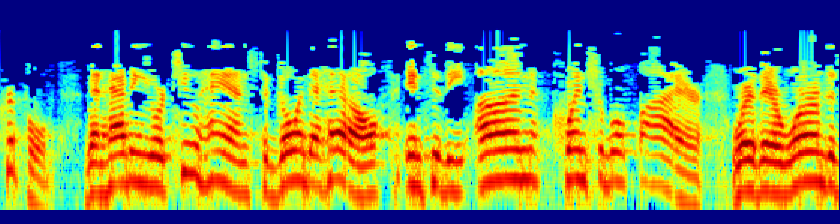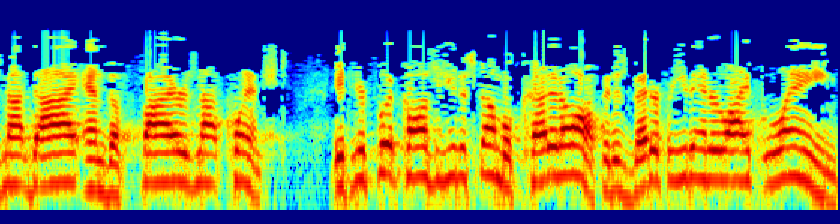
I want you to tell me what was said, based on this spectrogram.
crippled than having your two hands to go into hell into the unquenchable fire, where their worm does not die and the fire is not quenched. If your foot causes you to stumble, cut it off. It is better for you to enter life lame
